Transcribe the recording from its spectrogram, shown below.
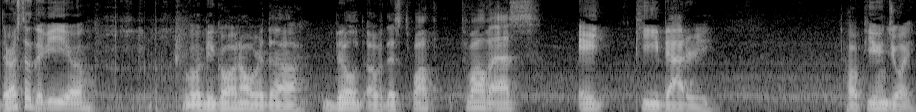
The rest of the video will be going over the build of this 12, 12S 8P battery. Hope you enjoy.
